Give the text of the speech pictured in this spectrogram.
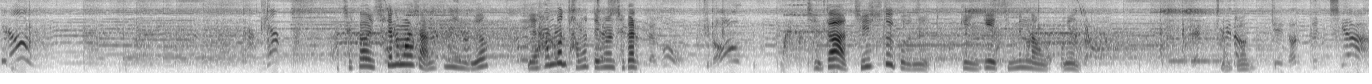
들어. 갑니다. 아, 제가 시계는 맛이 안 쓰는데요. 예, 한 번 잘못되면 제가. 제가 질 수도 있거든요. 이게 이게 뒷면 나오면. 마지막 넌 끝이야.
